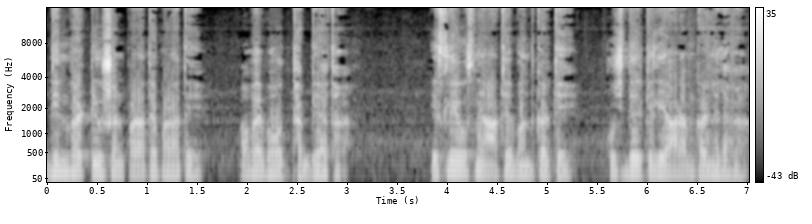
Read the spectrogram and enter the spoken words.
दिन भर ट्यूशन पढ़ाते पढ़ाते अभय बहुत थक गया था, इसलिए उसने आँखें बंद करके कुछ देर के लिए आराम करने लगा।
